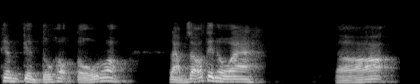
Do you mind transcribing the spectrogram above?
thêm tiền tố hậu tố đúng không? Làm rõ tên OA đó.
